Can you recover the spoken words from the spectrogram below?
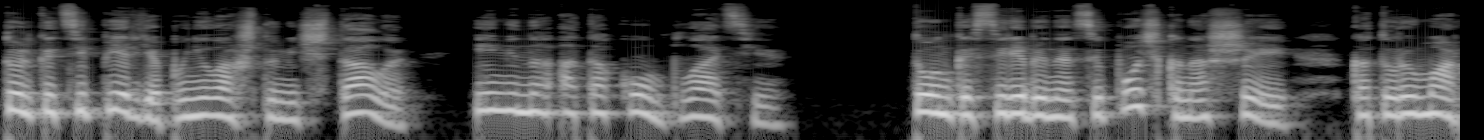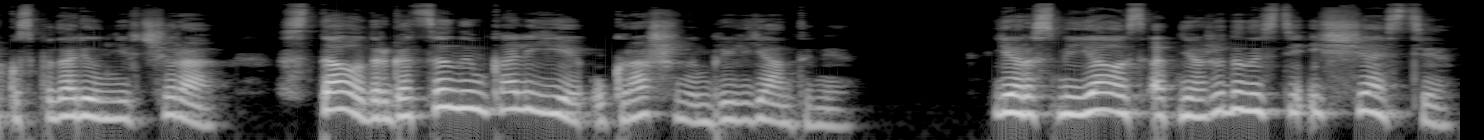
Только теперь я поняла, что мечтала именно о таком платье. Тонкая серебряная цепочка на шее, которую Маркус подарил мне вчера, стала драгоценным колье, украшенным бриллиантами. Я рассмеялась от неожиданности и счастья.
